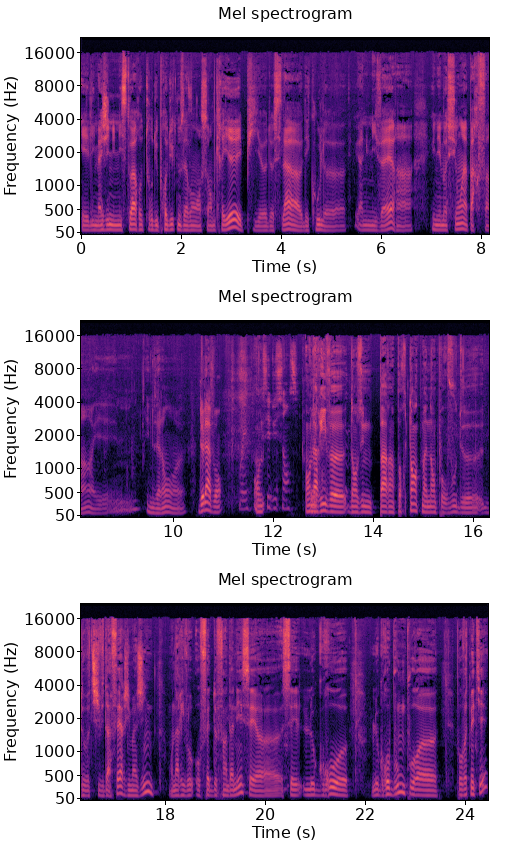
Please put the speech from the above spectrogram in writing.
Et elle imagine une histoire autour du produit que nous avons ensemble créé. Et puis euh, de cela découle euh, un univers, une émotion, un parfum. et nous allons de l'avant. Oui, c'est du sens. On arrive euh, dans une part importante maintenant pour vous de, votre chiffre d'affaires, j'imagine. On arrive au, fait de fin d'année. C'est euh, le, gros, euh, le gros boom pour, pour votre métier?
